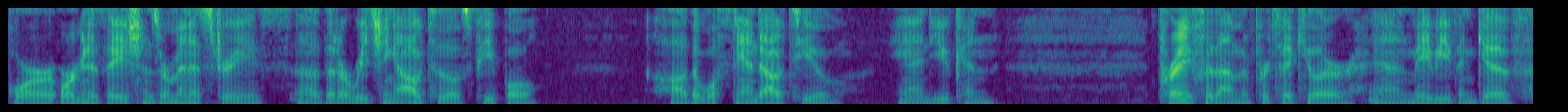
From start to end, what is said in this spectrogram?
or organizations or ministries uh, that are reaching out to those people uh, that will stand out to you. And you can pray for them in particular and maybe even give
